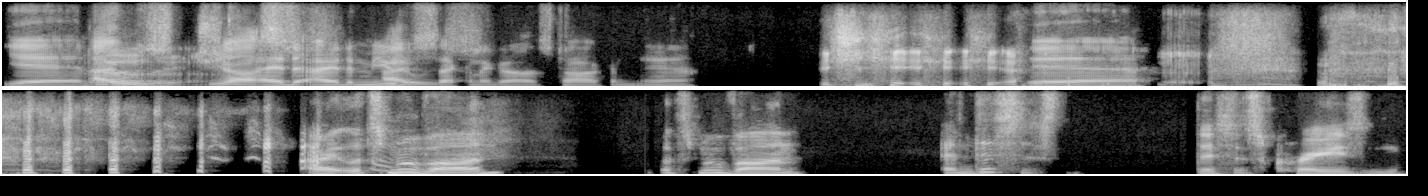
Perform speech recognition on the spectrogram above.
Yeah, no, I was just. I had, I had to mute I a was- second ago. I was talking. Yeah. yeah. Yeah. All right, let's move on. Let's move on. And this is this is crazy.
